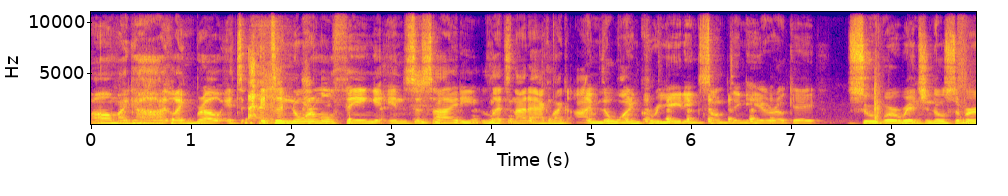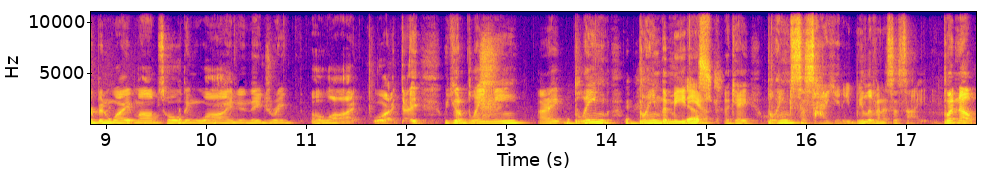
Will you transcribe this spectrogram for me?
Oh my god, like bro, it's it's a normal thing in society. Let's not act like I'm the one creating something here, okay? Super original suburban white moms holding wine and they drink a lot. What? I- You gonna blame me? All right, blame blame the media, Yes. okay? Blame society. We live in a society, but no.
